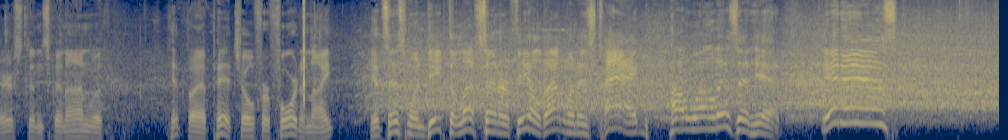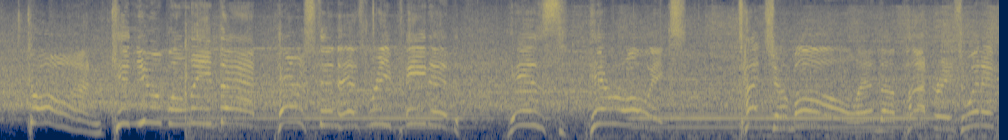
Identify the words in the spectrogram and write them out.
Hairston's been on with hit by a pitch 0 for 4 tonight. Hits this one deep to left center field. That one is tagged. How well is it hit? It is gone. Can you believe that? Hairston has repeated his heroics. Touch them all, and the Padres win it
